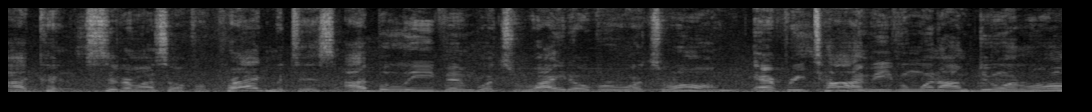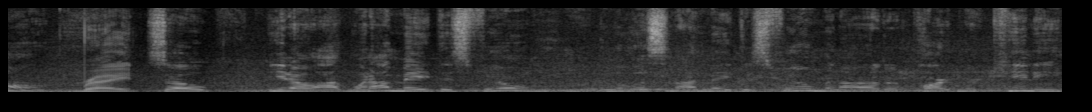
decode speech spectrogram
I consider myself a pragmatist. I believe in what's right over what's wrong every time, even when I'm doing wrong. Right. So, you know, I, when I made this film, Melissa and I made this film, and our other partner, Kenny,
